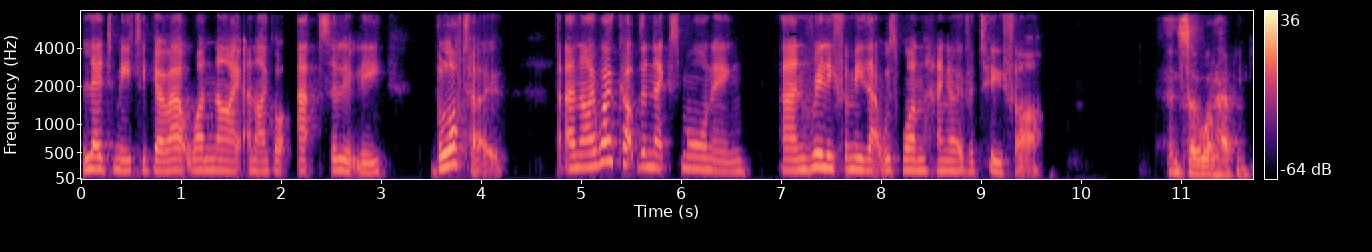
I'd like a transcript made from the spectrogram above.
led me to go out one night and I got absolutely blotto. And I woke up the next morning, and really for me, that was one hangover too far. And so what happened?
